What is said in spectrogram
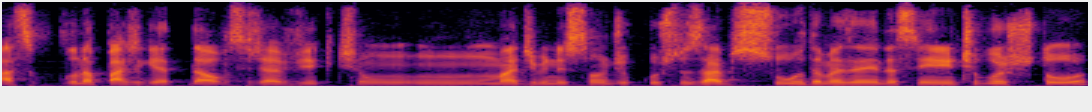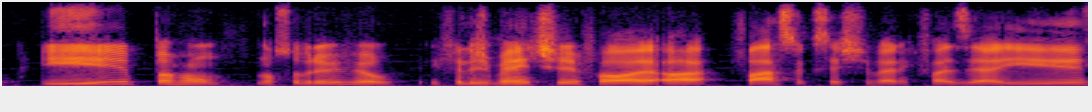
a segunda parte de Get Down você já via que tinha um, uma diminuição de custos absurda, mas ainda assim a gente gostou. E, bom, não sobreviveu. Infelizmente, falou: ó, faça o que vocês tiverem que fazer aí.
